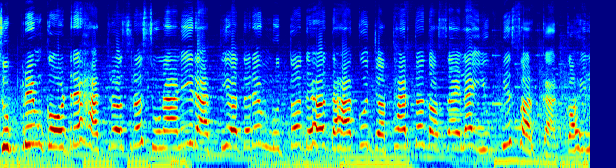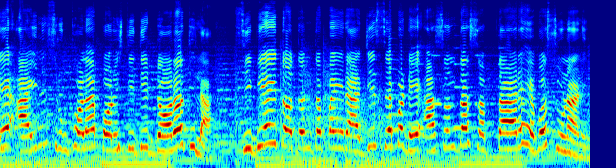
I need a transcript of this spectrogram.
सुप्रीम कोर्ट रे हाथरसर शुणी राति अदरे मृतदेह दाहक यथार्थ दर्शाला यूपी सरकार कहिले आईन श्रृंखला परिस्थिति डर थिला सीबीआई तदंत राजेश सेपटे आसंता सप्ताह हेबो शुणी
